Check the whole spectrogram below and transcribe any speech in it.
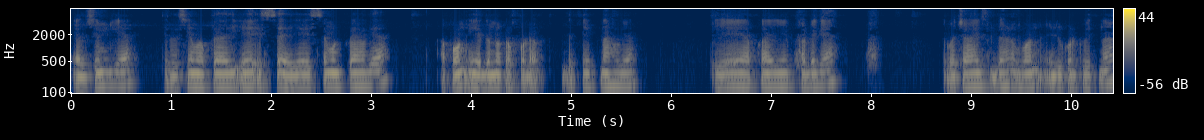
एलसीएम लिया तो एलसीएम आपका ये इससे ये इससे मल्टीप्लाई हो गया अपॉन ये दोनों का प्रोडक्ट देखिए इतना हो गया। ये आपका ये कट गया। तो बचा इस इधर वन इक्वल टू इतना।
